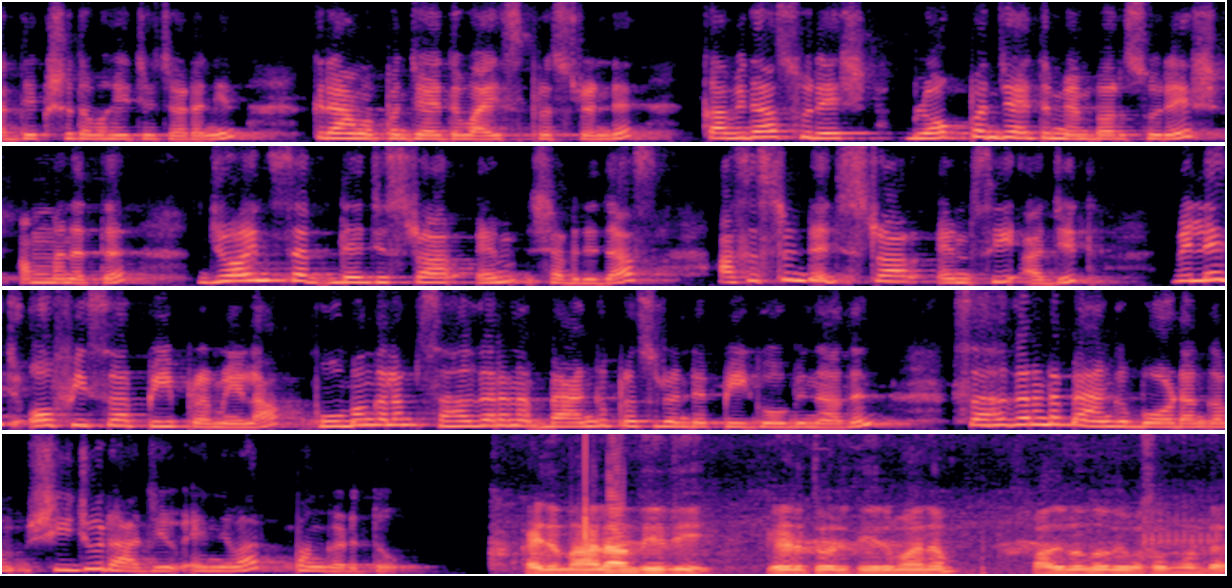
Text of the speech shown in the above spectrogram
അധ്യക്ഷത വഹിച്ച ചടങ്ങിൽ ഗ്രാമപഞ്ചായത്ത് vice president Kavitha Suresh block panchayat member Suresh Ammanath joint sub registrar M Sabaridas assistant registrar M C Ajith village officer P Prameela Poomangalam സഹകരണ ബാങ്ക് പ്രസിഡന്റ് പി ഗോപിനാഥൻ സഹകരണ ബാങ്ക് ബോർഡ് അംഗം ഷിജു രാജീവ് എന്നിവർ പങ്കെടുത്തു. കഴിഞ്ഞ നാലാം തീയതി എടുത്ത ഒരു തീരുമാനം പതിനൊന്ന് ദിവസം കൊണ്ട്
